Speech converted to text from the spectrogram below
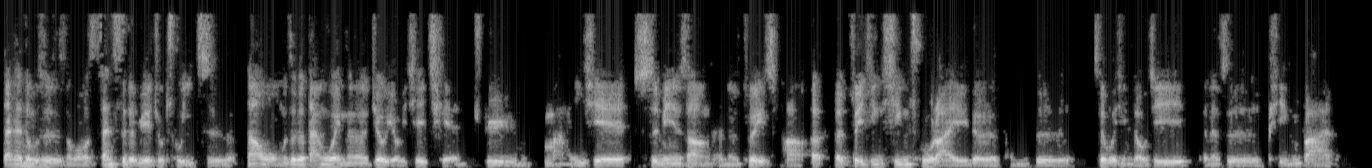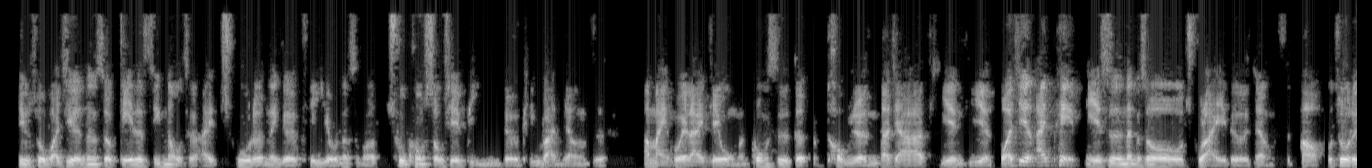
大概都是什么三四个月就出一支了。那我们这个单位呢，就有一些钱去买一些市面上可能最差呃呃最近新出来的，可能是智慧型手机，可能是平板。比如说我还记得那个时候 Galaxy Note 还出了那个可以有那什么触控手写笔的平板这样子。他买回来给我们公司的同仁大家体验体验。我还记得 iPad 也是那个时候出来的这样子。好，我做了，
